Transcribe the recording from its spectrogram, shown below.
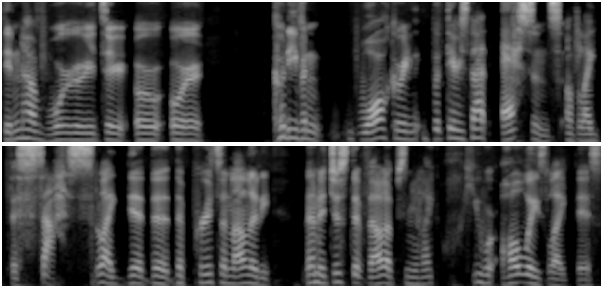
didn't have words or or or could even walk or anything. But there's that essence of like the sass, like the the the personality, and it just develops, and you're like, oh, you were always like this.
